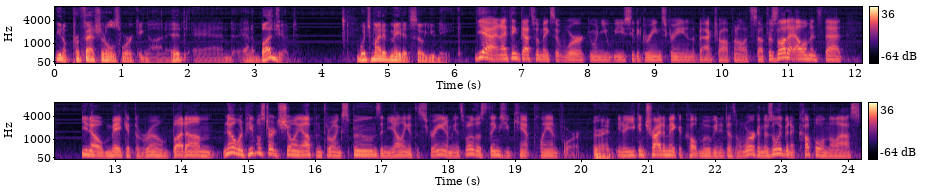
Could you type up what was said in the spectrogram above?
you know professionals working on it and and a budget, which might have made it so unique. Yeah, and I think that's what makes it work. When you you see the green screen and the backdrop and all that stuff, there's a lot of elements that you know make it the room. But um, no, when people started showing up and throwing spoons and yelling at the screen, I mean, it's one of those things you can't plan for. Right. You know, you can try to make a cult movie and it doesn't work. And there's only been a couple in the last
